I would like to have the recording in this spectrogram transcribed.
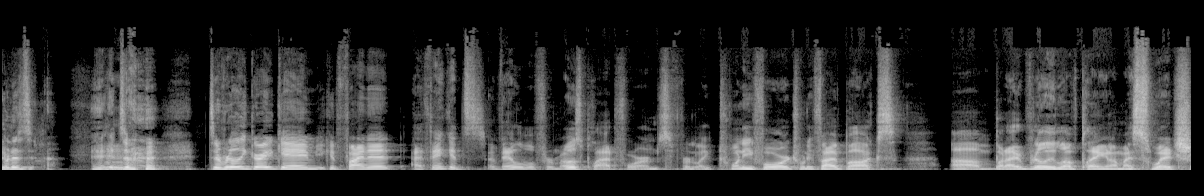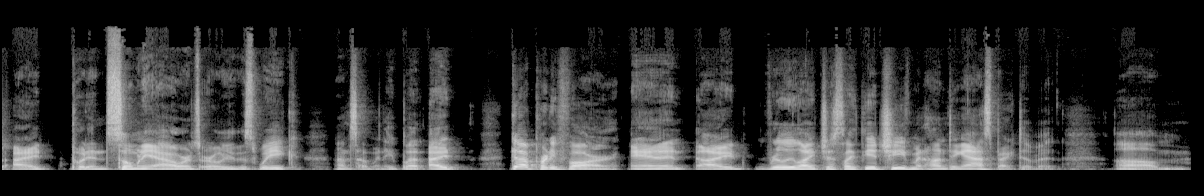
but it's it's a it's a really great game. You can find it. I think it's available for most platforms for like 24 25 bucks. Um but i really love playing it on my switch. I put in so many hours earlier this week. Not so many but i got pretty far and i really like just like the achievement hunting aspect of it. Um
